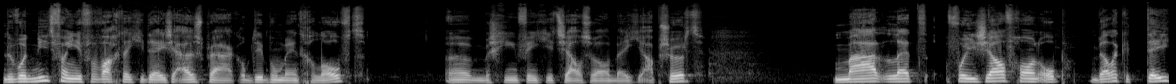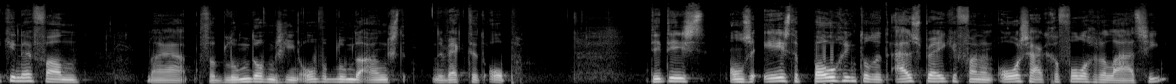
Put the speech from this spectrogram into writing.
Er wordt niet van je verwacht dat je deze uitspraak op dit moment gelooft. Uh, misschien vind je het zelfs wel een beetje absurd. Maar let voor jezelf gewoon op welke tekenen van, nou ja, verbloemde of misschien onverbloemde angst wekt het op. Dit is onze eerste poging tot het uitspreken van een oorzaak-gevolgrelatie.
